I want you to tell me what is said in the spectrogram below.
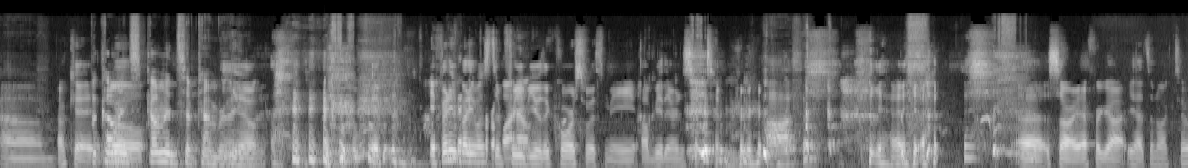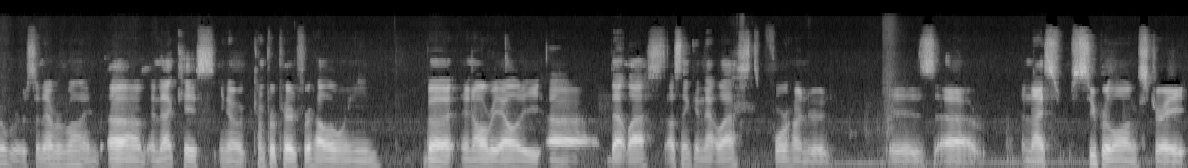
Um, Okay, but come in come in September you know, if, if anybody wants to a while. preview the course with me, I'll be there in September. awesome. yeah, yeah. Uh, sorry, I forgot. Yeah, it's in October, so never mind. Um, in that case, you know, come prepared for Halloween. But in all reality, uh, that last, I was thinking that last 400 is uh, a nice, super long straight.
